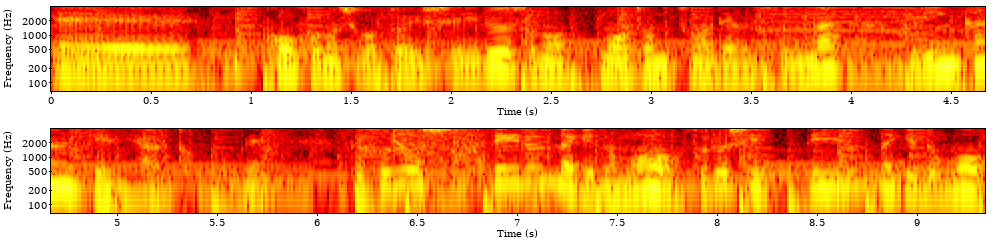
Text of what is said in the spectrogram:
えー、広報の仕事をしているそのモートの妻であるスーが不倫関係にあると。ね。でそれを知っているんだけどもそれを知っているんだけども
